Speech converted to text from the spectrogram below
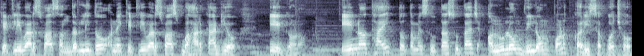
કેટલી વાર શ્વાસ અંદર લીધો અને કેટલી વાર શ્વાસ બહાર કાઢ્યો, એ ગણો. એ ન થાય તો તમે સૂતા સૂતા જ અનુલોમ વિલોમ પણ કરી શકો છો.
